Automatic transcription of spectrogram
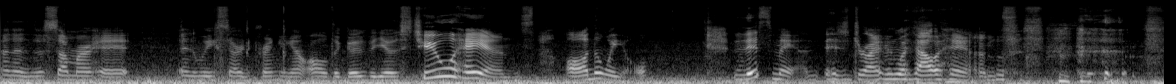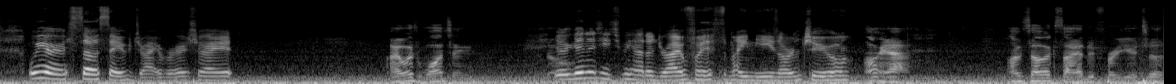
And then the summer hit and we started cranking out all the good videos. Two hands on the wheel. This man is driving without hands. we are so safe drivers, right? Was watching. the- You're gonna teach me how to drive with my knees, aren't you? Oh yeah. I'm so excited for you to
